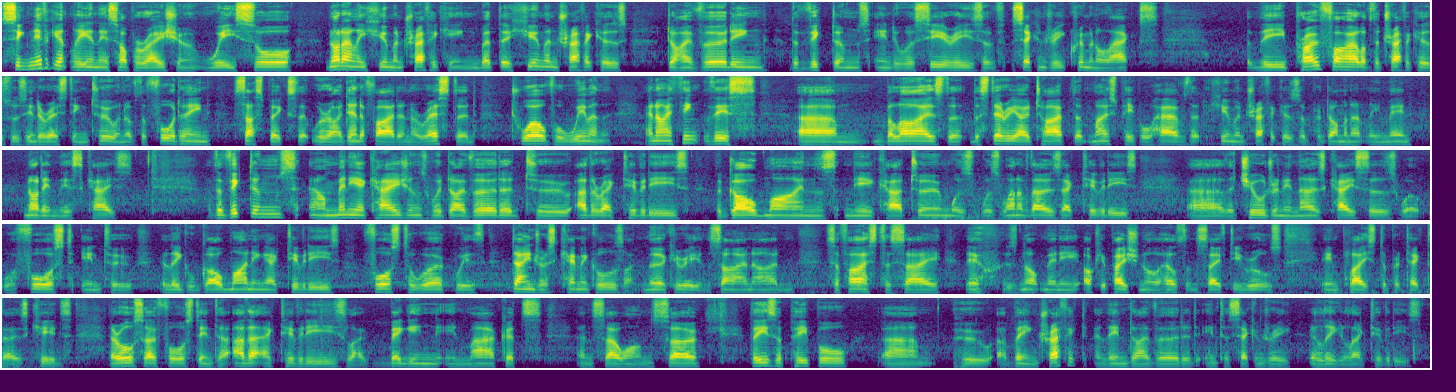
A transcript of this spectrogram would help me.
Significantly in this operation we saw not only human trafficking but the human traffickers diverting the victims into a series of secondary criminal acts. The profile of the traffickers was interesting too and of the 14 suspects that were identified and arrested, 12 were women and I think this um, belies the, the stereotype that most people have that human traffickers are predominantly men not in this case. The victims on many occasions were diverted to other activities. The gold mines near Khartoum was, was one of those activities. Uh, the children in those cases were, were, forced into illegal gold mining activities, forced to work with dangerous chemicals like mercury and cyanide. And suffice to say, there was not many occupational health and safety rules in place to protect those kids. They're also forced into other activities like begging in markets and so on. So these are people um, who are being trafficked and then diverted into secondary illegal activities.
